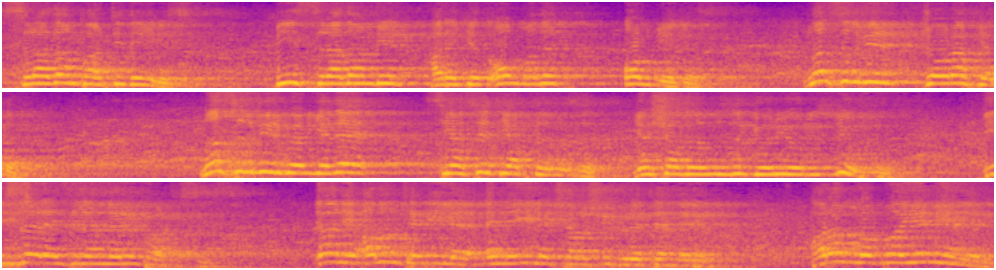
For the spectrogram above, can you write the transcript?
sıradan parti değiliz. Biz sıradan bir hareket olmadık, olmayacağız. Nasıl bir coğrafyada, nasıl bir bölgede siyaset yaptığımızı, yaşadığımızı görüyor, izliyorsunuz. Bizler ezilenlerin partisiyiz. Yani alın teriyle, emeğiyle çalışıp üretenlerin, haram lokma yemeyenlerin,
